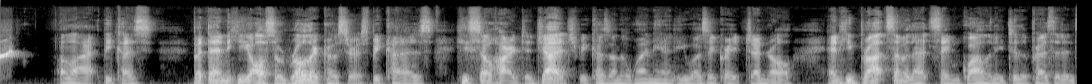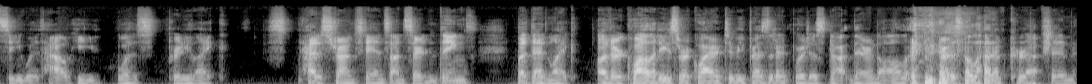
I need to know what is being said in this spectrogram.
a lot because, but then he also roller coasters because he's so hard to judge. Because on the one hand, he was a great general, and he brought some of that same quality to the presidency with how he was pretty like had a strong stance on certain things, but then like other qualities required to be president were just not there at all, and there was a lot of corruption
